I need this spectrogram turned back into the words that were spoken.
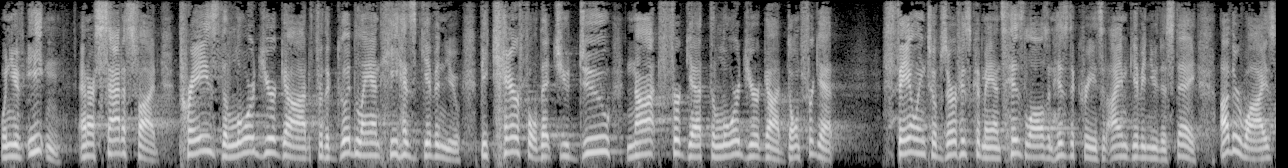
When you've eaten and are satisfied, praise the Lord your God for the good land he has given you. Be careful that you do not forget the Lord your God. Don't forget failing to observe his commands, his laws, and his decrees that I am giving you this day. Otherwise,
